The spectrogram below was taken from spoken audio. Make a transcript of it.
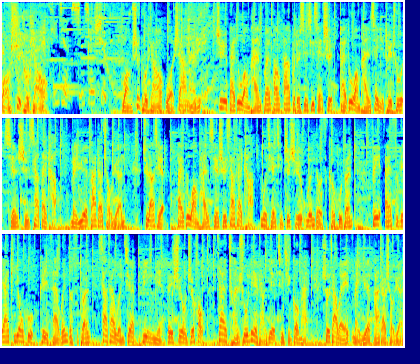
网事头条》，听见新鲜事。网事头条，我是阿南。据百度网盘官方发布的信息显示，百度网盘现已推出闲时下载卡，每月八点九元。据了解，百度网盘闲时下载卡目前仅支持 Windows 客户端，非 SVIP 用户可以在 Windows 端下载文件并免费试用之后，在传输列表页进行购买，售价为每月八点九元，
